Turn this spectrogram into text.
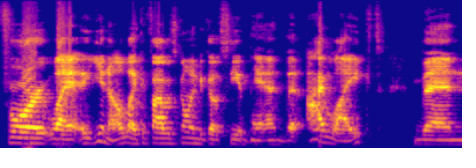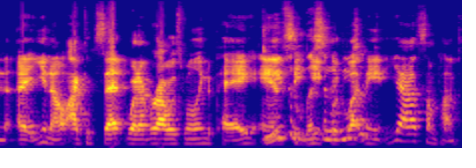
for like you know, like if I was going to go see a band that I liked. Then uh, you know I could set whatever I was willing to pay, and SeatGeek would let me. Yeah, sometimes.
